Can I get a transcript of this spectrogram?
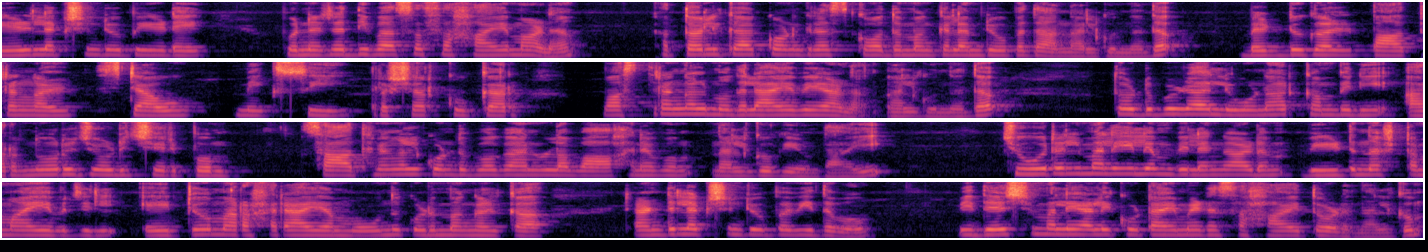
ഏഴ് ലക്ഷം രൂപയുടെ പുനരധിവാസ സഹായമാണ് കത്തോലിക്ക കോൺഗ്രസ് കോതമംഗലം രൂപത നൽകുന്നത്. ബെഡുകൾ പാത്രങ്ങൾ സ്റ്റൗ മിക്സി പ്രഷർ കുക്കർ വസ്ത്രങ്ങൾ മുതലായവയാണ് നൽകുന്നത്. തൊടുപുഴ ലൂണാർ കമ്പനി അറുന്നൂറ് ജോഡി ചെരുപ്പും സാധനങ്ങൾ കൊണ്ടുപോകാനുള്ള വാഹനവും നൽകുകയുണ്ടായി. ചൂരൽമലയിലും വിലങ്ങാടും വീട് നഷ്ടമായവരിൽ ഏറ്റവും അർഹരായ മൂന്ന് കുടുംബങ്ങൾക്ക് രണ്ട് ലക്ഷം രൂപ വീതവും വിദേശ മലയാളി കൂട്ടായ്മയുടെ സഹായത്തോടെ നൽകും.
